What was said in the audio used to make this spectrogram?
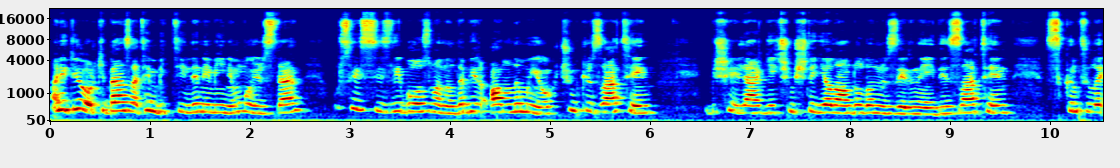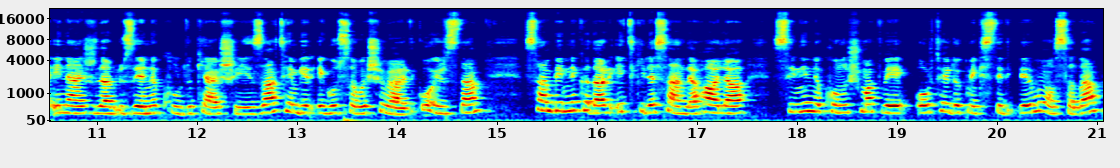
Hani diyor ki ben zaten bittiğinden eminim o yüzden bu sessizliği bozmanın da bir anlamı yok. Çünkü zaten bir şeyler geçmişte yalan dolan üzerineydi. Zaten sıkıntılı enerjiler üzerine kurduk her şeyi. Zaten bir ego savaşı verdik. O yüzden sen beni ne kadar etkilesen de hala seninle konuşmak ve ortaya dökmek istediklerim olsa da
